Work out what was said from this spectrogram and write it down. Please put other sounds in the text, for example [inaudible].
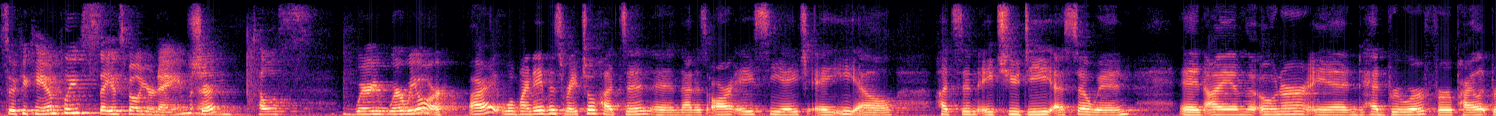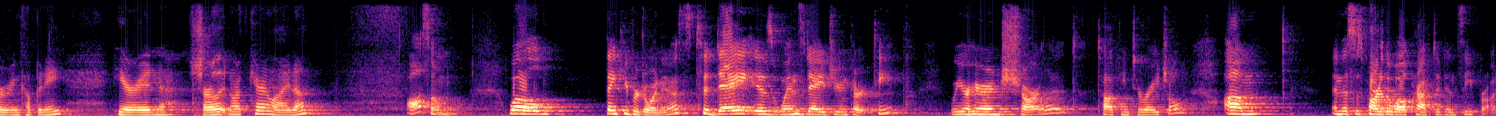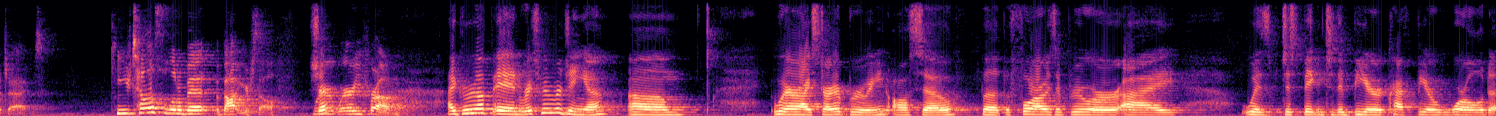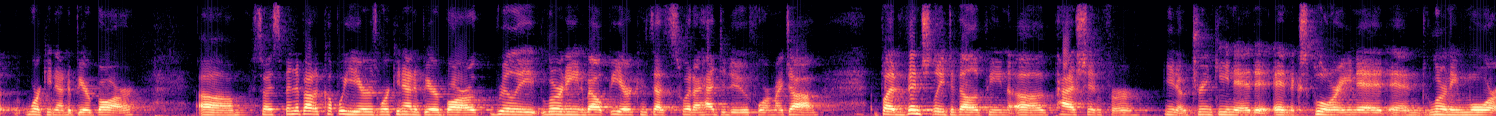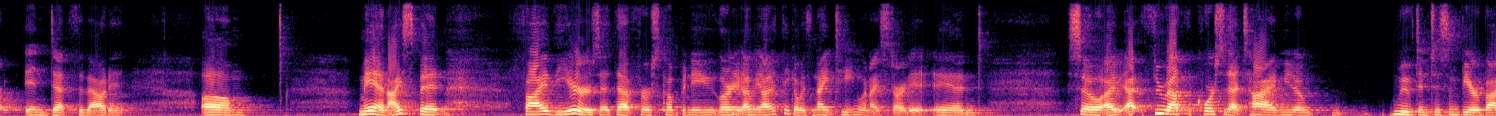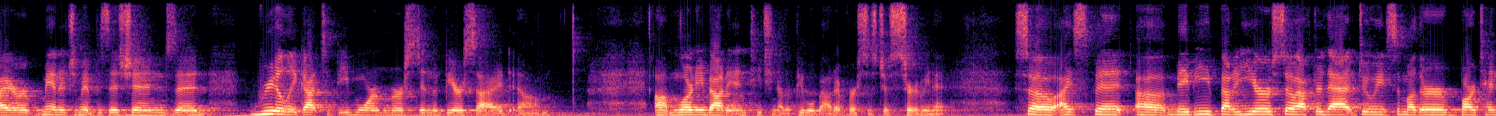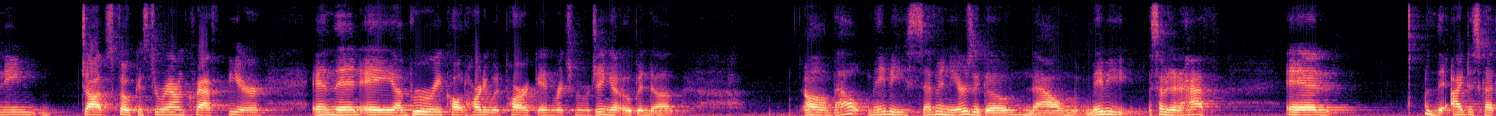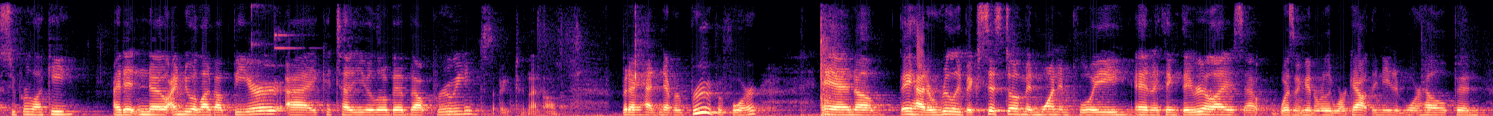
So if you can, please say and spell your name Sure. and tell us where, where we are. All right. Well, my name is Rachael Hudson, and that is R A C H A E L, Hudson, H U D S O N. And I am the owner and head brewer for Pilot Brewing Company here in Charlotte, North Carolina. Awesome. Well, thank you for joining us. Today is Wednesday, June 13th. We are here in Charlotte talking to Rachel. Um, and this is part of the Well Crafted NC project. Can you tell us a little bit about yourself? Sure. Where, where are you from? I grew up in Richmond, Virginia, um, where I started brewing also. But before I was a brewer, I was just big into the beer, craft beer world, working at a beer bar. Um, so I spent about a couple years working at a beer bar, really learning about beer because that's what I had to do for my job. But eventually developing a passion for you know drinking it and exploring it and learning more in depth about it. Um, man, I spent five years at that first company learning. I mean, I think I was 19 when I started, and so I throughout the course of that time, you know, moved into some beer buyer management positions and really got to be more immersed in the beer side, um, um, learning about it and teaching other people about it versus just serving it. So I spent uh, maybe about a year or so after that doing some other bartending jobs focused around craft beer. And then a, uh brewery called Hardywood Park in Richmond, Virginia opened up uh, about maybe seven years ago now, maybe seven and a half. And th- I just got super lucky. I didn't know, I knew a lot about beer. I could tell you a little bit about brewing. Sorry, turn that off. But I had never brewed before. And um, they had a really big system and one employee. And I think they realized that wasn't going to really work out. They needed more help. And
